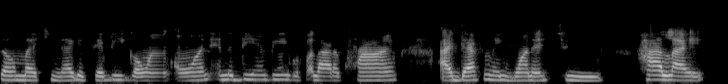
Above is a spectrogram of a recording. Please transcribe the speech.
so much negativity going on in the DMV with a lot of crime. I definitely wanted to highlight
